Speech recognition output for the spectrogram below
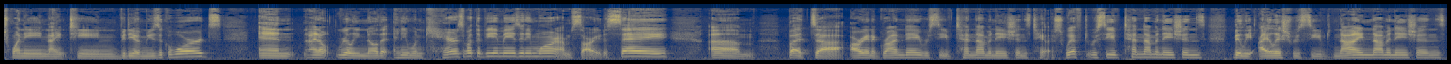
2019 Video Music Awards, and I don't really know that anyone cares about the VMAs anymore. I'm sorry to say. Um, but uh, Ariana Grande received 10 nominations. Taylor Swift received 10 nominations. Billie Eilish received 9 nominations.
